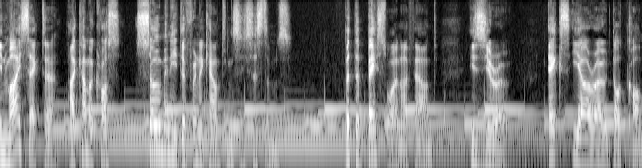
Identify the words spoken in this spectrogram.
In my sector, I come across so many different accountancy systems, but the best one I found is Xero, xero.com.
